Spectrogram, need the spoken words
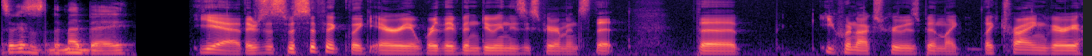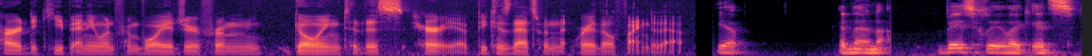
so I guess it's the med bay. Yeah, there's a specific like area where they've been doing these experiments that the Equinox crew has been like like trying very hard to keep anyone from Voyager from going to this area because that's when where they'll find it out. Yep. And then basically like it's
